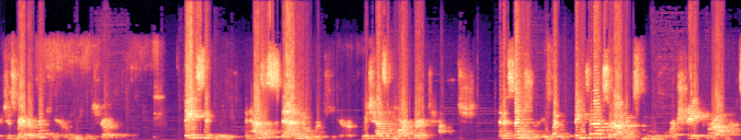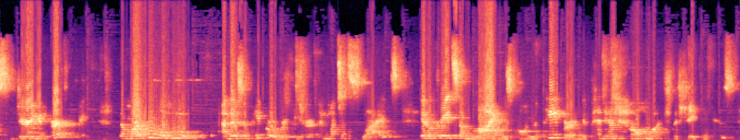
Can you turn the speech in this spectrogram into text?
which is right over here, and we can show you. Basically, it has a stand over here, which has a marker attached. And essentially, when things in our surroundings move or shake around us during an earthquake, the marker will move, and there's some paper over here, and once it slides, it'll create some lines on the paper depending on how much the shaking is.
